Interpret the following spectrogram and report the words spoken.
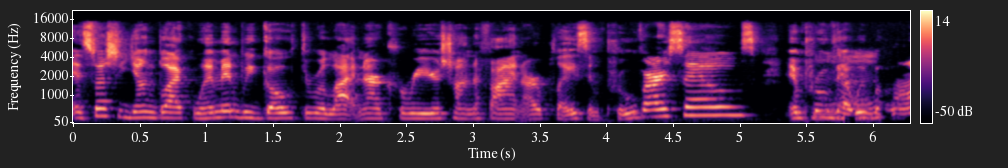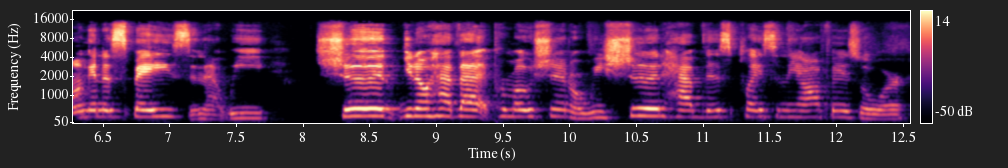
especially young black women, we go through a lot in our careers trying to find our place and prove ourselves and prove mm-hmm. that we mm-hmm. belong in a space and that we should, you know, have that promotion or we should have this place in the office or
